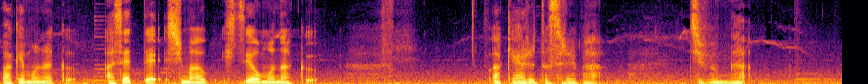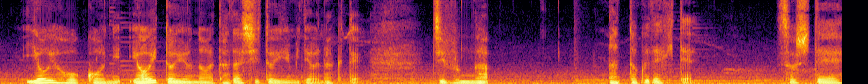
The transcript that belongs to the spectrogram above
わけもなく焦ってしまう必要もなくわけあるとすれば自分が良い方向に良いというのは正しいという意味ではなくて自分が納得できてそして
